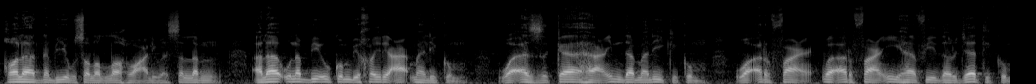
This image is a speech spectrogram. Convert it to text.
Qala Nabi sallallahu alaihi wasallam, "Ala unabbiukum bi khairi a'malikum وأزكاها عند مليككم وأرفع وأرفعيها في درجاتكم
